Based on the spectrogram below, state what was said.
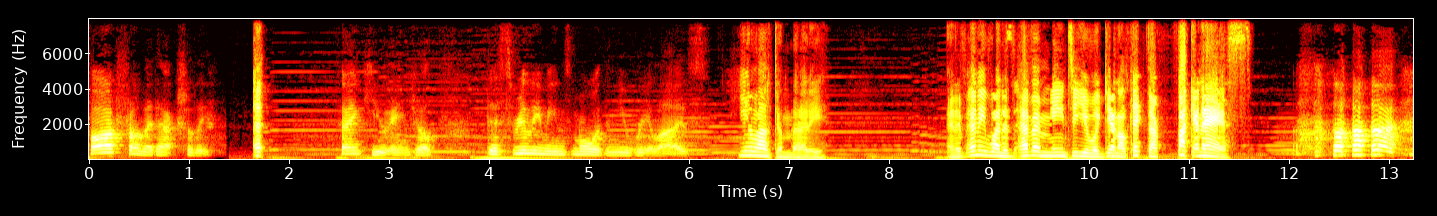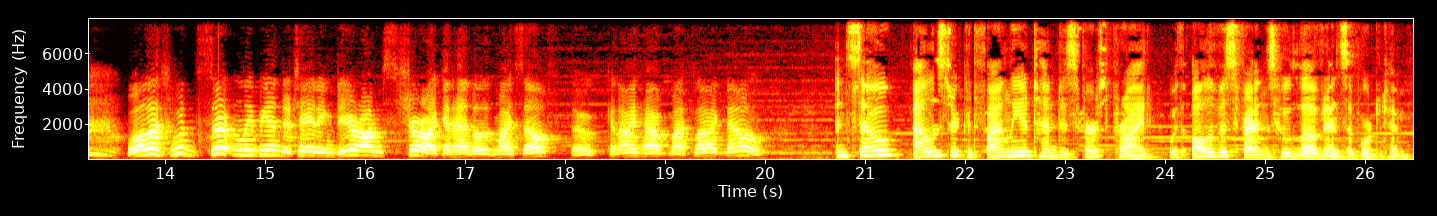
Far from it, actually. Uh, Thank you, Angel. This really means more than you realize. You're welcome, buddy. And if anyone is ever mean to you again, I'll kick their fucking ass! well, that would certainly be entertaining, dear. I'm sure I can handle it myself. So, can I have my flag now? And so, Alastor could finally attend his first Pride with all of his friends who loved and supported him.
